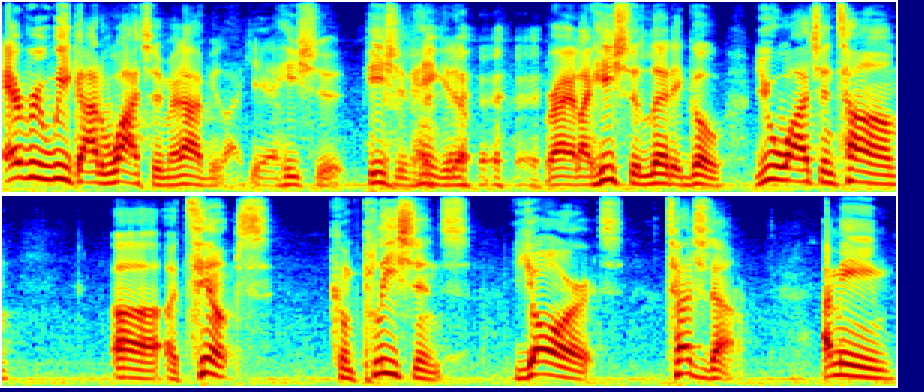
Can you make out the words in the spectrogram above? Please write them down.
Every week I'd watch him and I'd be like, yeah, he should he should hang it up, right? Like he should let it go. You watching Tom uh, attempts, completions, yards, touchdown. I mean,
